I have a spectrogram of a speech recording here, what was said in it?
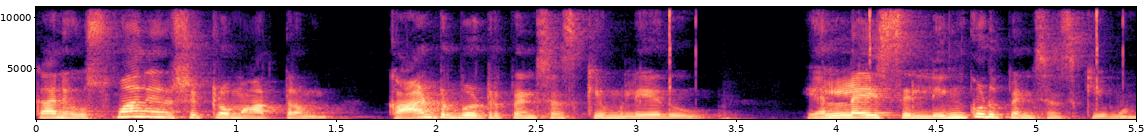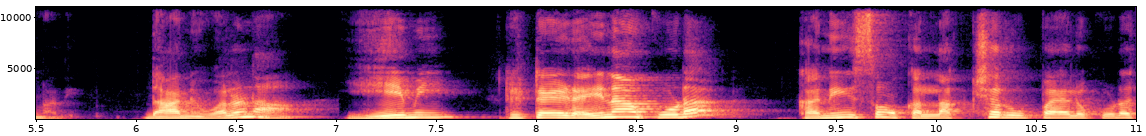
కానీ ఉస్మాన్ యూనివర్సిటీలో మాత్రం కాంట్రిబ్యూటర్ పెన్షన్ స్కీమ్ లేదు. ఎల్ఐసి లింక్డ్ పెన్షన్ స్కీమ్ ఉన్నది. దాని వలన ఏమి రిటైర్డ్ అయినా కూడా కనీసం ఒక లక్ష రూపాయలు కూడా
